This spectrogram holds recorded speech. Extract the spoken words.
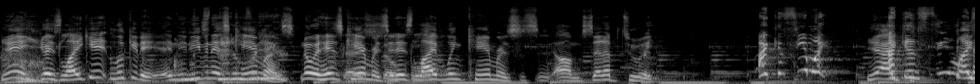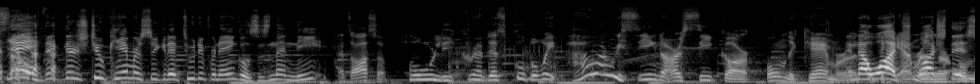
Yeah, you guys like it? Look at it, and Oh, it even has cameras. No, it has That is cameras. so it has cool. live link cameras um set up to it. Wait. I can see my. Yeah, I can see myself. Yeah, there, there's two cameras, so you could have two different angles. Isn't that neat? That's awesome. Holy crap, that's cool. But wait, how are we seeing the RC car on the camera? And now watch, watch this.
